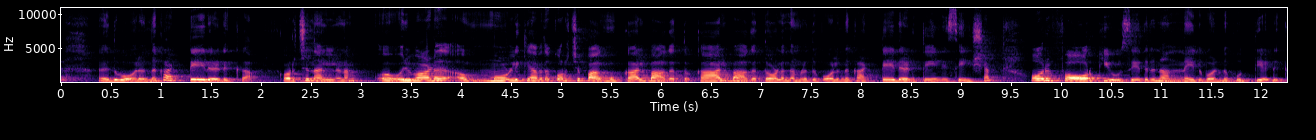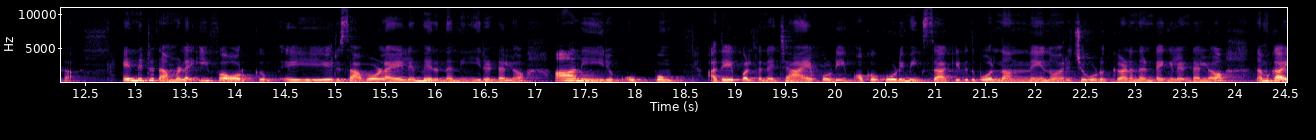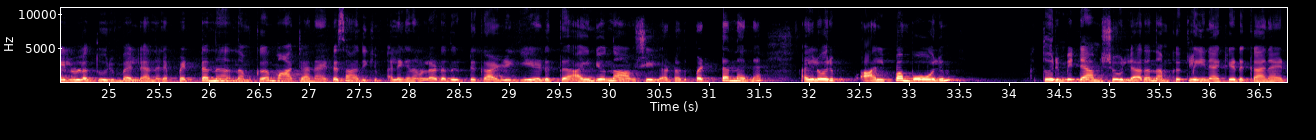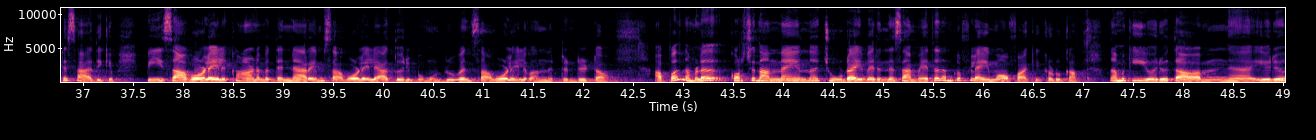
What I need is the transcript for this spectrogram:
ഇതുപോലെ ഒന്ന് കട്ട് ചെയ്തെടുക്കുക. കുറച്ച് നല്ലോണം ഒരുപാട് മുകളിലേക്കാവാതെ കുറച്ച് മുക്കാൽ ഭാഗത്തോ കാൽ ഭാഗത്തോളം നമ്മൾ ഇതുപോലെ ഒന്ന് കട്ട് ചെയ്തെടുത്തതിന് ശേഷം ഒരു ഫോർക്ക് യൂസ് ചെയ്തിട്ട് നന്നായി ഇതുപോലെ ഒന്ന് കുത്തിയെടുക്കുക. എന്നിട്ട് നമ്മൾ ഈ ഫോർക്കും ഈ ഒരു സവോളയിലും വരുന്ന നീരുണ്ടല്ലോ ആ നീരും ഉപ്പും അതേപോലെ തന്നെ ചായപ്പൊടിയും ഒക്കെ കൂടി മിക്സ് ആക്കിയിട്ട് ഇതുപോലെ നന്നായി ഒന്ന് ഉരച്ച് കൊടുക്കുകയാണെന്നുണ്ടെങ്കിൽ ഉണ്ടല്ലോ നമുക്ക് അതിലുള്ള തുരുമ്പെല്ലാം തന്നെ പെട്ടെന്ന് നമുക്ക് മാറ്റാനായിട്ട് സാധിക്കും. അല്ലെങ്കിൽ നമ്മൾ ഇട്ട് കഴുകി എടുത്ത് അതിന്റെ ഒന്നും ആവശ്യമില്ല കേട്ടോ. അത് പെട്ടെന്ന് തന്നെ അതിലൊരു അല്പം പോലും തുരുമ്പിന്റെ അംശമില്ലാതെ നമുക്ക് ക്ലീൻ ആക്കി എടുക്കാനായിട്ട് സാധിക്കും. ഇപ്പോൾ ഈ സവോളയിൽ കാണുമ്പോൾ തന്നെ അറിയും സവോളയിൽ ആ തുരുമ്പ് മുഴുവൻ സവോളയിൽ വന്നിട്ടുണ്ട് കേട്ടോ അപ്പോൾ നമ്മൾ കുറച്ച് നന്നായി ഒന്ന് ചൂടായി വരുന്ന സമയത്ത് നമുക്ക് ഫ്ലെയിം ഓഫാക്കി കൊടുക്കാം. നമുക്ക് ഈ ഒരു ഈ ഒരു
